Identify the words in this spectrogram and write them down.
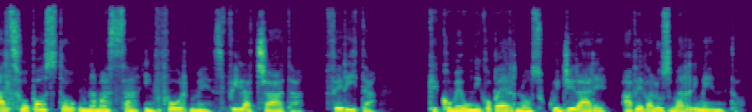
Al suo posto una massa informe, sfilacciata, ferita, che come unico perno su cui girare aveva lo smarrimento.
